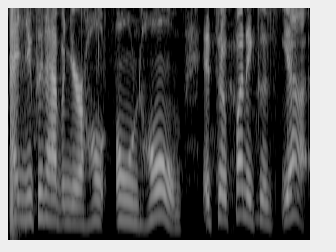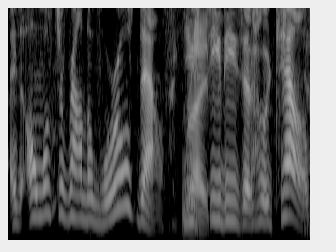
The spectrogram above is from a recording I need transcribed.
And you can have in your ho- own home. It's so funny because, yeah, it's almost around the world now. You Right. see these at hotels.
